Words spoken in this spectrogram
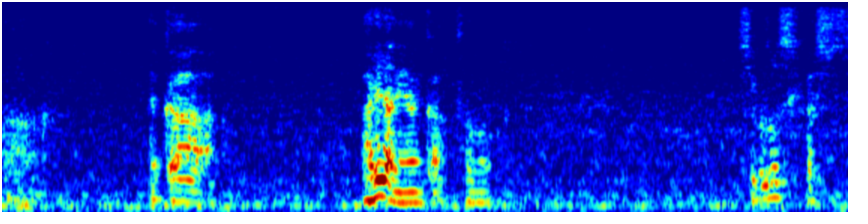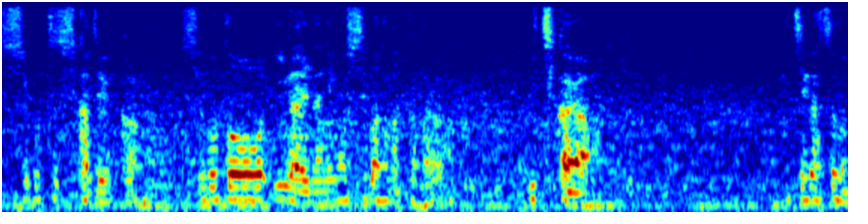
あ、なんか、あれだね、なんか、その、仕事しか、仕事しかというか、仕事以外何もしてこなかったから、1から8月の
